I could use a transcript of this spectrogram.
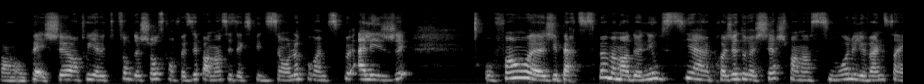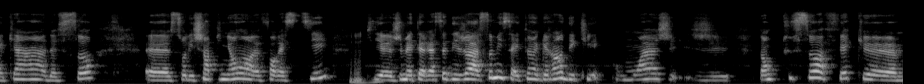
on pêchait. En tout, il y avait toutes sortes de choses qu'on faisait pendant ces expéditions-là pour un petit peu alléger. Au fond, euh, j'ai participé à un moment donné aussi à un projet de recherche pendant six mois, il y a 25 ans de ça, euh, sur les champignons forestiers. Mhm. Puis je m'intéressais déjà à ça, mais ça a été un grand déclic pour moi. Donc, tout ça a fait que,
